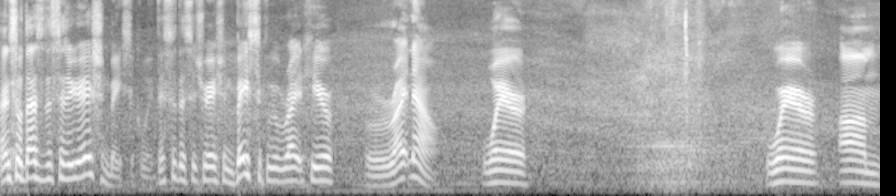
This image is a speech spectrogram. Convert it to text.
And so that's the situation basically. This is the situation basically right here, right now, where where um,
